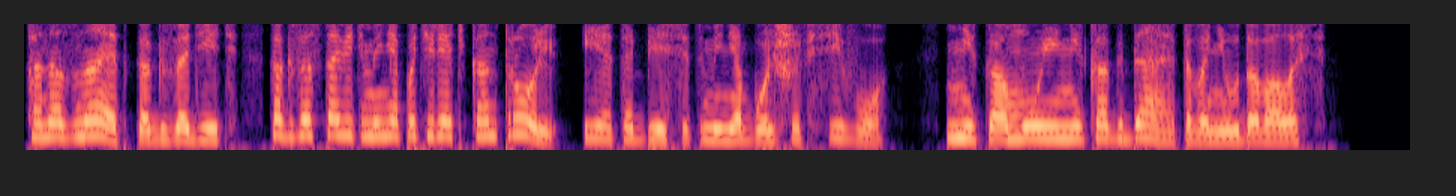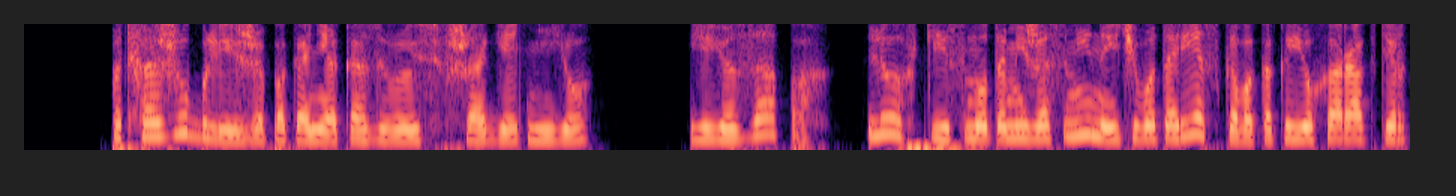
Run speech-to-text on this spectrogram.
Она знает, как задеть, как заставить меня потерять контроль, и это бесит меня больше всего. Никому и никогда этого не удавалось. Подхожу ближе, пока не оказываюсь в шаге от нее. Ее запах, легкий, с нотами жасмина и чего-то резкого, как ее характер,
